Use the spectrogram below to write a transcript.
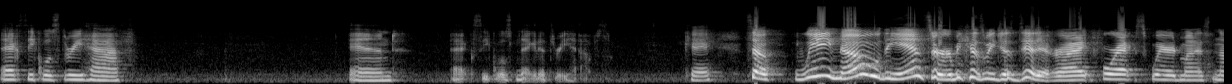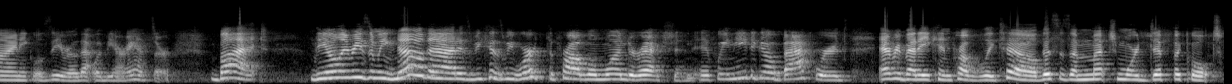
x equals 3 half and x equals negative 3 halves. Okay, so we know the answer because we just did it, right? 4x squared minus 9 equals 0. That would be our answer. But the only reason we know that is because we worked the problem one direction. If we need to go backwards, everybody can probably tell this is a much more difficult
